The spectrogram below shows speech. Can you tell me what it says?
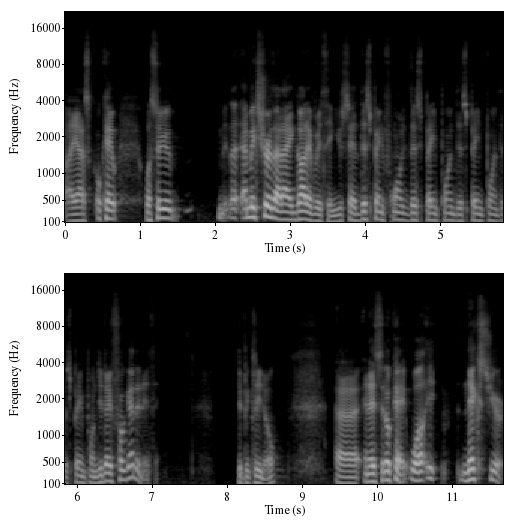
i ask okay well so you i make sure that i got everything. You said this pain point this pain point this pain point this pain point. Did i forget anything? Typically no. Uh, and i said okay well it, next year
